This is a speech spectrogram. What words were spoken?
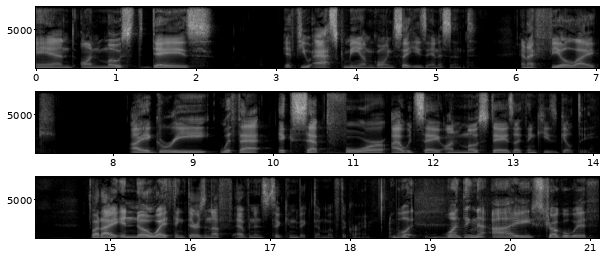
And on most days, if you ask me, I'm going to say he's innocent. And I feel like I agree with that, except for I would say on most days, I think he's guilty. But I in no way think there's enough evidence to convict him of the crime. What one thing that I struggle with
